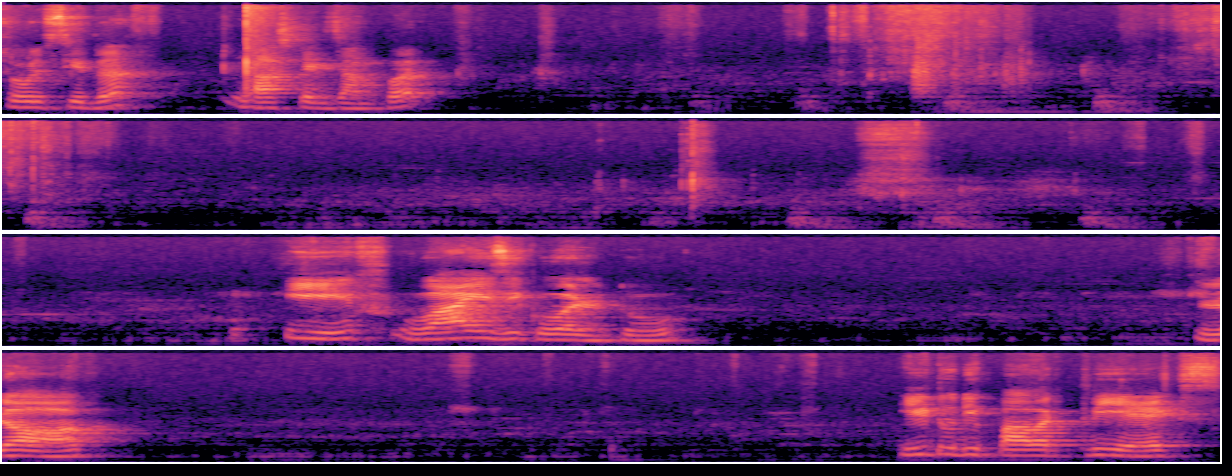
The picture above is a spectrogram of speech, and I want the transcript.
So we'll see the last example if y is equal to log e to the power 3x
